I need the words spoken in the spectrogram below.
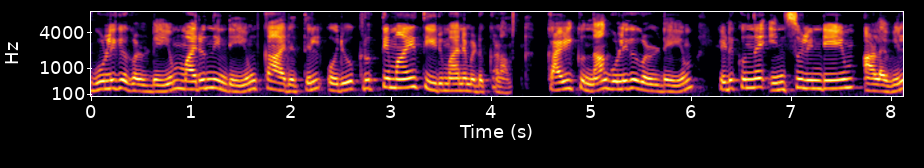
ഗുളികകളുടെയും മരുന്നിന്റെയും കാര്യത്തിൽ ഒരു കൃത്യമായ തീരുമാനമെടുക്കണം. കഴിക്കുന്ന ഗുളികകളുടെയും എടുക്കുന്ന ഇൻസുലിന്റെയും അളവിൽ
